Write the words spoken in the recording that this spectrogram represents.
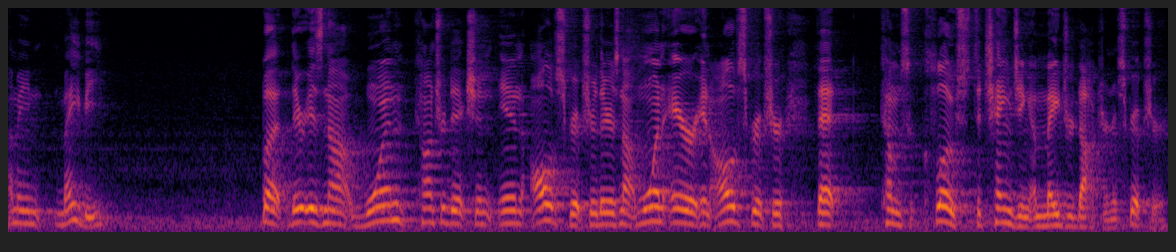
I mean, maybe. But there is not one contradiction in all of Scripture. There is not one error in all of Scripture that comes close to changing a major doctrine of Scripture.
